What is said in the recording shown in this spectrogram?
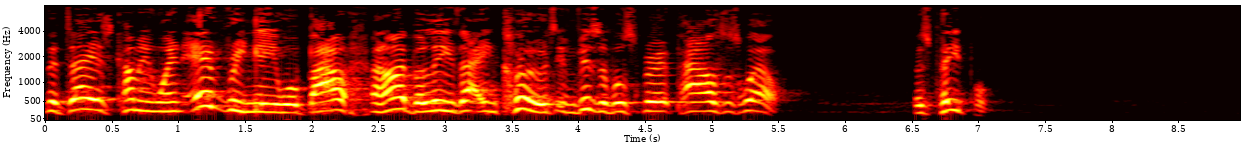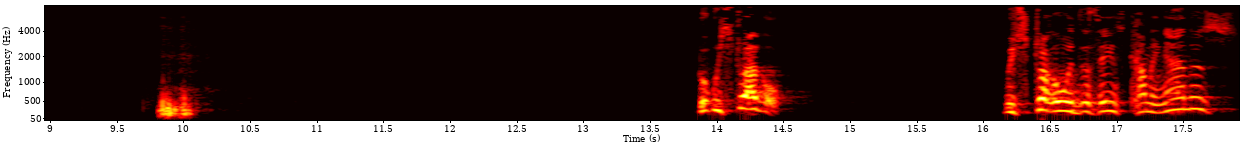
the day is coming when every knee will bow, and I believe that includes invisible spirit powers as well. As people. But we struggle. We struggle with the things coming at us.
